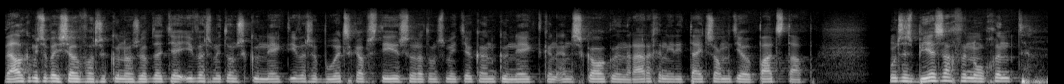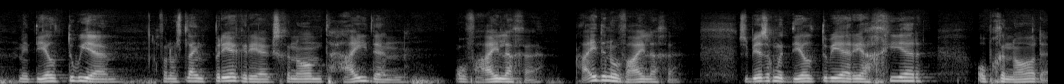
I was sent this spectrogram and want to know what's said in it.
Welkom hier so by Shofar se Koen. Ons hoop dat jy iewers met ons connect, iewers 'n boodskap stuur sodat ons met jou kan connect, kan inskakel en regtig in hierdie tyd saam met jou op pad stap. Ons is besig vanoggend met deel 2 van ons klein preekreeks genaamd Heiden of Heilige. Heiden of Heilige. Ons is besig met deel 2 reageer op genade.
